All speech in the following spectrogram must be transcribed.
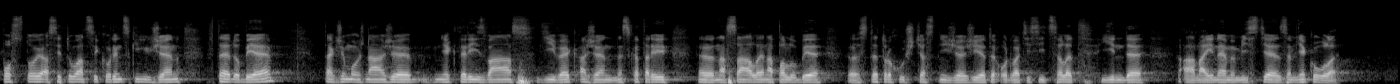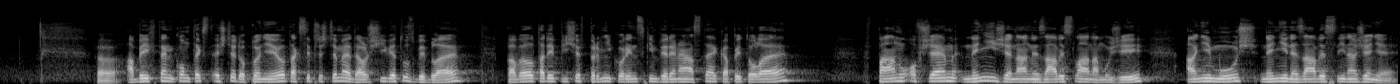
postoj a situaci korinských žen v té době takže možná, že některý z vás, dívek a žen, dneska tady eh, na sále, na palubě, eh, jste trochu šťastní, že žijete o 2000 let jinde a na jiném místě země koule. Eh, abych ten kontext ještě doplnil, tak si přečteme další větu z Bible. Pavel tady píše v 1. Korinským v 11. kapitole, v pánu ovšem není žena nezávislá na muži, ani muž není nezávislý na ženě.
